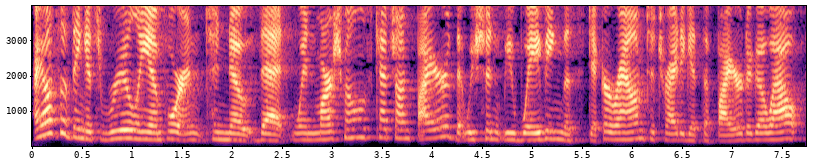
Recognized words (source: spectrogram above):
I also think it's really important to note that when marshmallows catch on fire that we shouldn't be waving the stick around to try to get the fire to go out.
